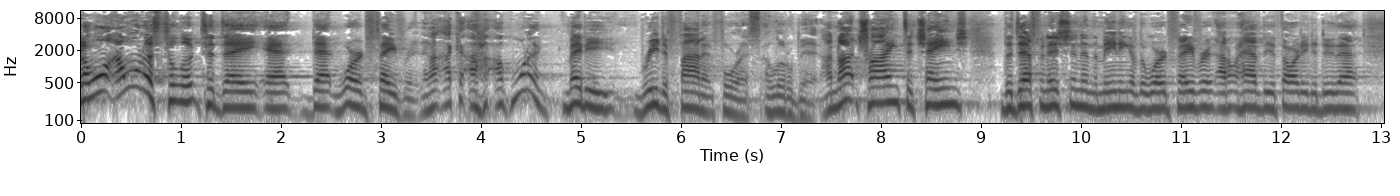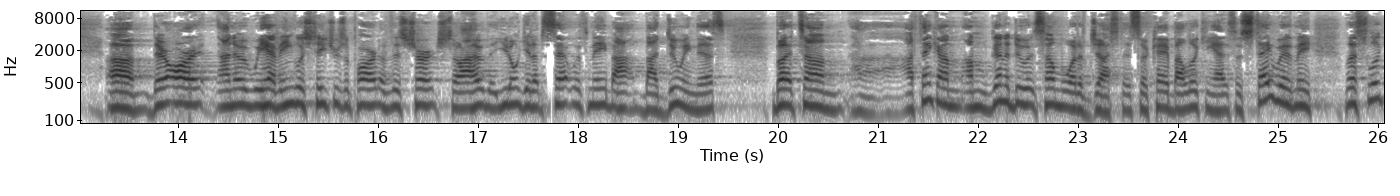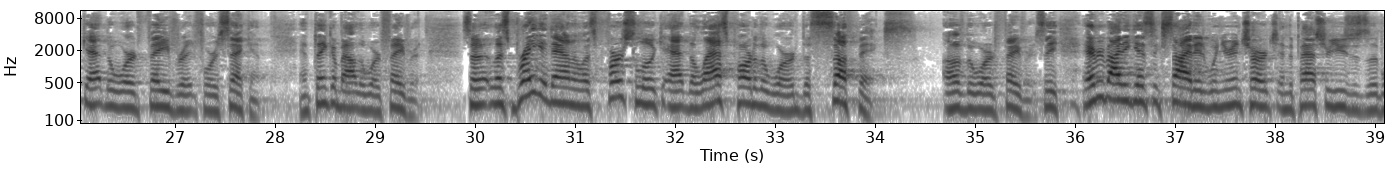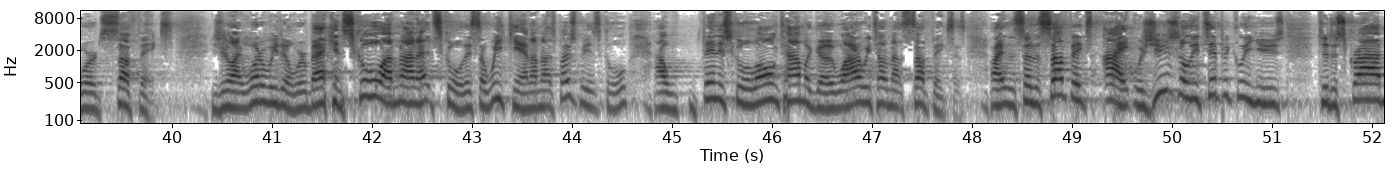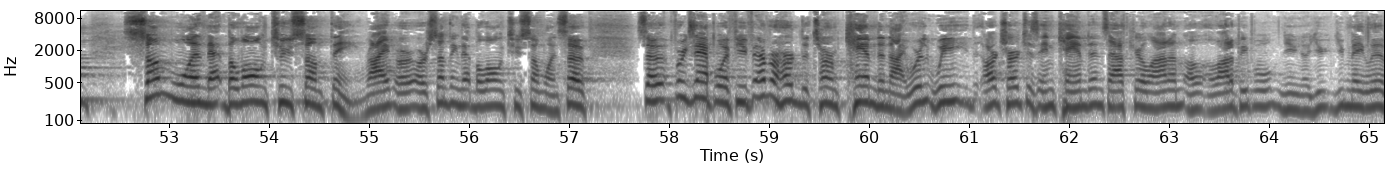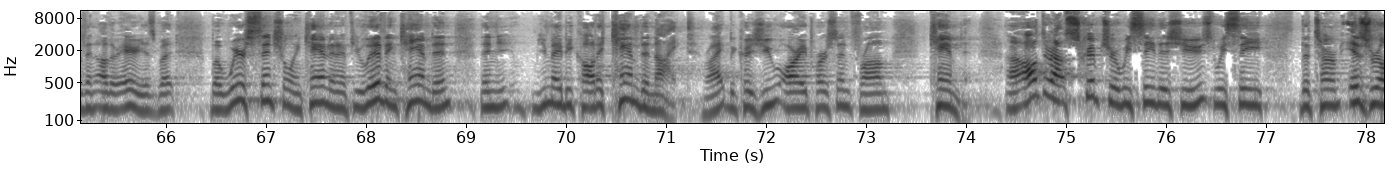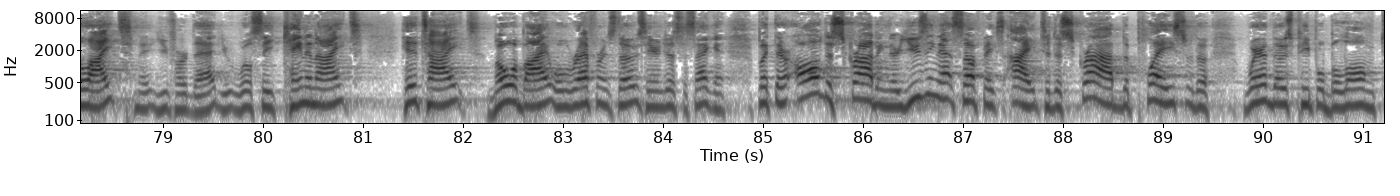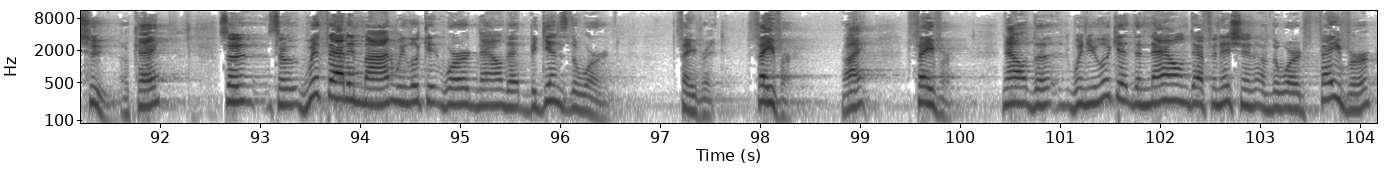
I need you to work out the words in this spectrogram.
but I want, I want us to look today at that word favorite. And I, I, I want to maybe redefine it for us a little bit. I'm not trying to change the definition and the meaning of the word favorite. I don't have the authority to do that. Um, there are, I know we have English teachers a part of this church, so I hope that you don't get upset with me by, by doing this. But um, uh, I think I'm, I'm going to do it somewhat of justice, okay, by looking at it. So stay with me. Let's look at the word favorite for a second and think about the word favorite. So let's break it down and let's first look at the last part of the word, the suffix of the word favorite. See, everybody gets excited when you're in church and the pastor uses the word suffix. You're like, what are we doing? We're back in school. I'm not at school. It's a weekend. I'm not supposed to be at school. I finished school a long time ago. Why are we talking about suffixes? All right, so the suffix ite was usually typically used to describe someone that belonged to something, right? Or, or something that belonged to someone. So so, for example, if you've ever heard the term Camdenite, we're, we our church is in Camden, South Carolina. A, a, lot of people, you know, you, you may live in other areas, but but we're central in Camden. if you live in Camden, then you, you may be called a Camdenite, right? Because you are a person from Camden. Uh, all throughout Scripture, we see this used. We see the term Israelite. You've heard that. You, we'll see Canaanite. Hittite, Moabite, we'll reference those here in just a second. But they're all describing, they're using that suffix ite to describe the place or the where those people belong to, okay? So, so with that in mind, we look at word now that begins the word favorite. Favor, right? Favor. Now, the, when you look at the noun definition of the word favor,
